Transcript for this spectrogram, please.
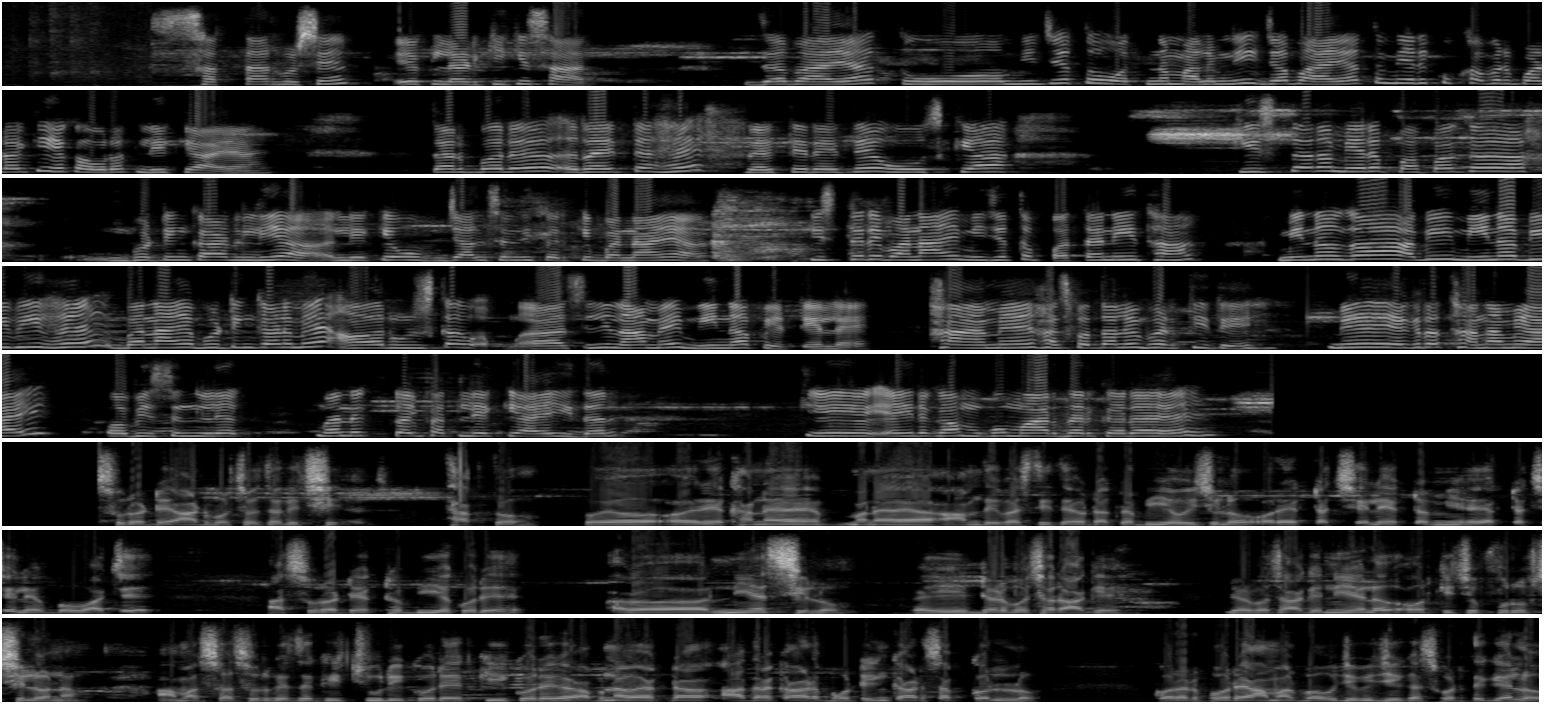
सत्तार हुसैन एक लड़की के साथ। जब आया तो मुझे तो उतना मालूम नहीं। जब आया तो मेरे को खबर पड़ा कि एक औरत लेके आया है। तर पर रहते हैं, रहते रहते वो उसका किस तरह मेरे पापा का वोटिंग कार्ड लिया, लेके वो जालसाजी करके बनाया। किस तरह बनाया, मुझे तो पता नहीं था। मीना का अभी, मीना बीबी है, बनाया वोटिंग कार्ड में, और उसका असली नाम है मीना पेटेल है। हाँ मैं अस्पताल में भर्ती थे। मैं एगरा थाना में आई ओबीसी ले मैंने कई फत लेके आए इधर कि यही रकम हमको मारधर करा है সুরটে আট বছর থেকে ছি- থাকতো তো ওর এখানে মানে আমদি বস্তিতে ওটা একটা বিয়ে হয়েছিল ওর একটা ছেলে একটা মেয়ে একটা ছেলে বউ আছে আর সুরটে একটা বিয়ে করে আহ, নিয়ে এসছিল এই দেড় বছর আগে দেড় বছর আগে নিয়ে এলো ওর কিছু প্রুফ ছিল না আমার শ্বশুর কাছে কি চুরি করে কি করে আপনার একটা আধার কার্ড ভোটিং কার্ড সব করলো করার পরে আমার বউজিবি জিজ্ঞাসা করতে গেল।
